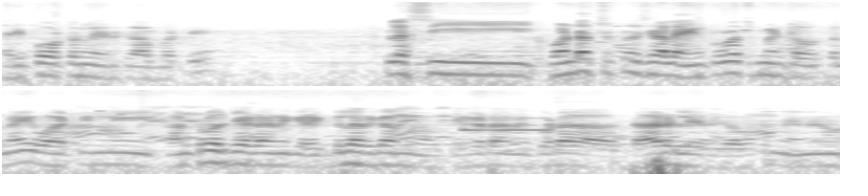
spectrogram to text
సరిపోవటం లేదు కాబట్టి ప్లస్ ఈ కొండ చుట్టూ చాలా ఎంక్రోచ్మెంట్ అవుతున్నాయి. వాటిని కంట్రోల్ చేయడానికి రెగ్యులర్గా మనం తిరగడానికి కూడా దారి లేదు కాబట్టి మేము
